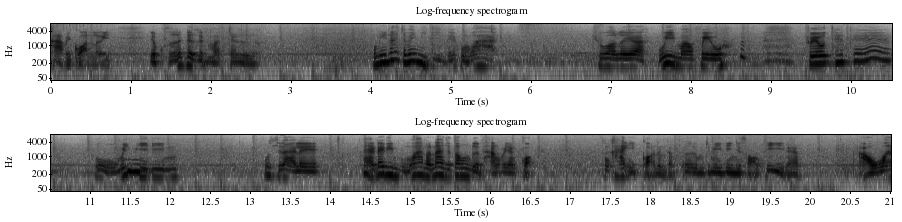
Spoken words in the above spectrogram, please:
ฆ่าไปก่อนเลย เดี๋ยวเพิร์ดเดินมาเจอตรงนี้น่าจะไม่มีดินเลยผมว่า ชัวร์เลยอะวิมาเฟลเฟลแท้ๆโอ้โหไม่มีดินโอ้เสียดายเลยถ้าอยากได้ดินผมว่าเราน่าจะต้องเดินทางไปยังเกาะ ข้างๆอีกเกาะหนึ่งครับเออมันจะมีดินอยู่สองที่นะครับ เอาว่า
